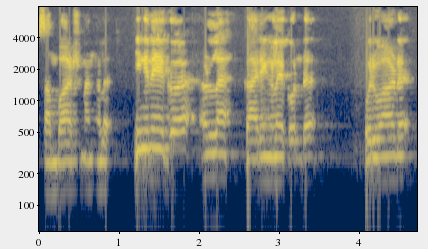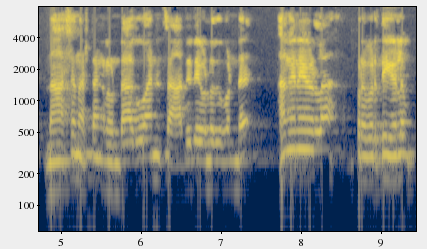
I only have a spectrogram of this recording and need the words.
സംഭാഷണങ്ങൾ ഇങ്ങനെയൊക്കെ ഉള്ള കാര്യങ്ങളെ കൊണ്ട് ഒരുപാട് നാശനഷ്ടങ്ങൾ ഉണ്ടാകുവാനും സാധ്യതയുള്ളത് കൊണ്ട് അങ്ങനെയുള്ള പ്രവൃത്തികളും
